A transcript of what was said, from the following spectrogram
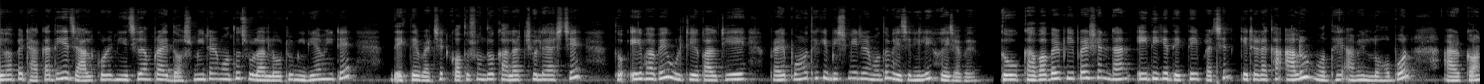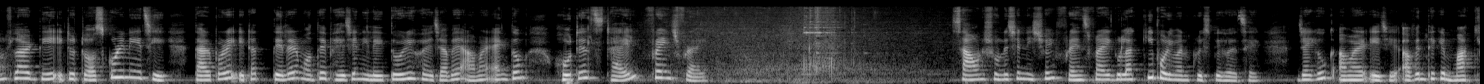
এভাবে ঢাকা দিয়ে জাল করে নিয়েছিলাম প্রায় দশ মিনিটের মতো চুলা লো টু মিডিয়াম হিটে দেখতে পাচ্ছেন কত সুন্দর কালার চলে আসছে। তো এইভাবে উল্টিয়ে পাল্টিয়ে প্রায় পনেরো থেকে বিশ মিনিটের মতো ভেজে নিলেই হয়ে যাবে। তো কাবাবের প্রিপারেশন ডান এই দিকে দেখতেই পাচ্ছেন কেটে রাখা আলুর মধ্যে আমি লবণ আর কর্নফ্লাওয়ার দিয়ে একটু টস করে নিয়েছি। তারপরে এটা তেলের মধ্যে ভেজে নিলেই তৈরি হয়ে যাবে আমার একদম hotel style French fry sound শুনেছেন নিশ্চয়ই? ফ্রেঞ্চ ফ্রাইগুলো কী পরিমাণ ক্রিস্পি হয়েছে? যাই হোক, আমার এই যে ওভেন থেকে মাত্র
